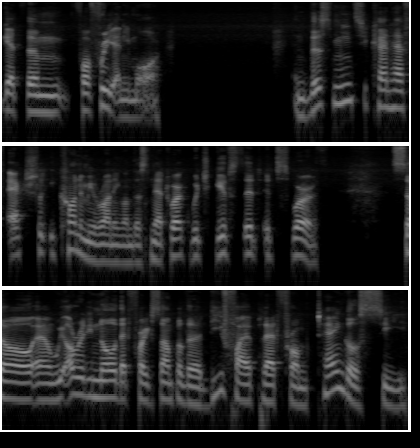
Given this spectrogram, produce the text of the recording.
get them for free anymore. And this means you can have actual economy running on this network, which gives it its worth. So uh, we already know that, for example, the DeFi platform TangleC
